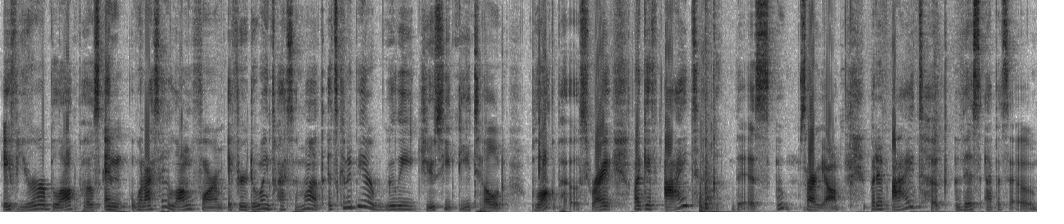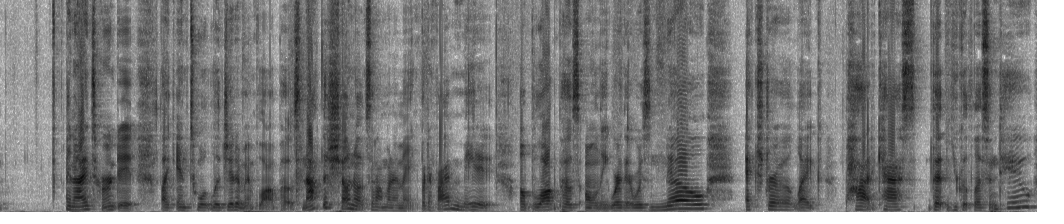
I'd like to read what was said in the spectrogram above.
if you're a blog post, and when I say long form, if you're doing twice a month, it's going to be a really juicy, detailed blog post, right? Like if I took this, oh, sorry, y'all, but if I took this episode and I turned it like into a legitimate blog post, not the show notes that I'm gonna make, but if I made it a blog post only where there was no extra like podcast that you could listen to,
